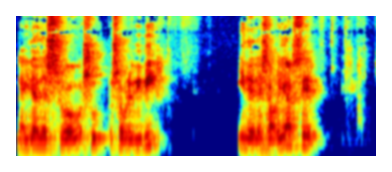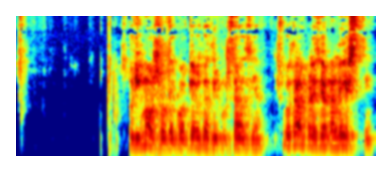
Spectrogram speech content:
la idea de sobrevivir y de desarrollarse primó sobre cualquier otra circunstancia. Después de la ampliación al este.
